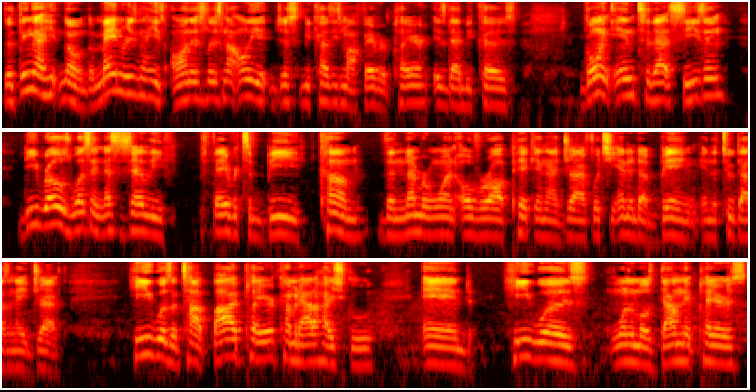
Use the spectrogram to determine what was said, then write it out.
the thing that he no, the main reason that he's on this list, not only just because he's my favorite player, is that because going into that season, D Rose wasn't necessarily favored to become the number one overall pick in that draft, which he ended up being in the 2008 draft. He was a top five player coming out of high school, and he was one of the most dominant players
